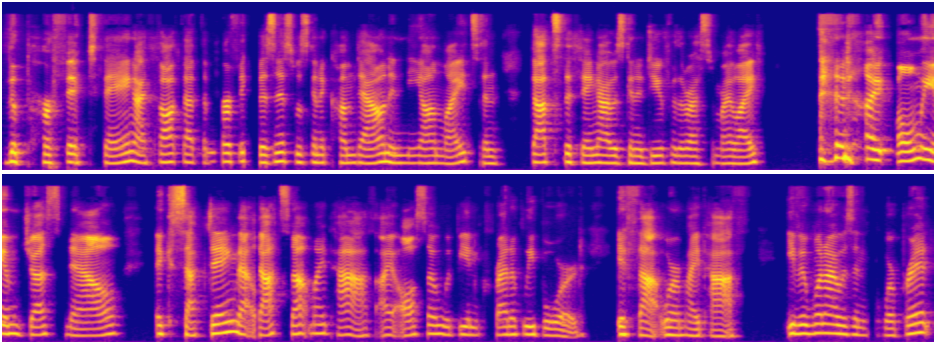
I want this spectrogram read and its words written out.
the perfect thing. I thought that the perfect business was going to come down in neon lights and that's the thing I was going to do for the rest of my life. And I only am just now accepting that that's not my path. I also would be incredibly bored if that were my path, even when I was in corporate,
